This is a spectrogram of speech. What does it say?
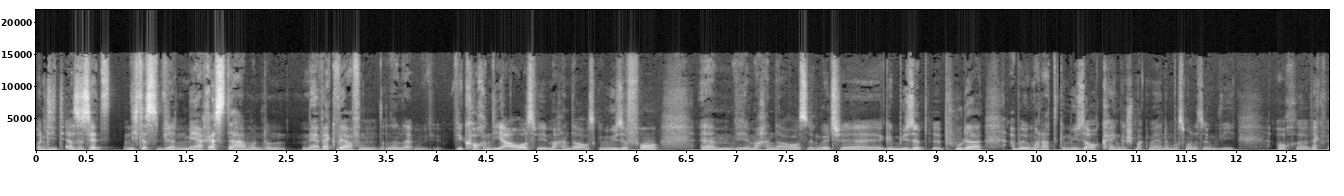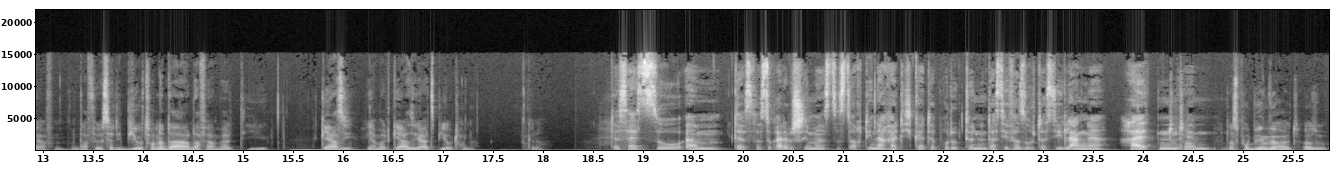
und die, also es ist jetzt nicht, dass wir dann mehr Reste haben und, und mehr wegwerfen, sondern wir kochen die aus, wir machen daraus Gemüsefond, ähm, wir machen daraus irgendwelche Gemüsepuder, aber irgendwann hat Gemüse auch keinen Geschmack mehr, dann muss man das irgendwie auch äh, wegwerfen. Und dafür ist ja die Biotonne da und dafür haben wir halt die Gersi. Wir haben halt Gersi als Biotonne. Genau. Das heißt, so, ähm, das, was du gerade beschrieben hast, ist auch die Nachhaltigkeit der Produkte, ne? dass ihr versucht, dass sie lange halten. Total. Das probieren wir halt, also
